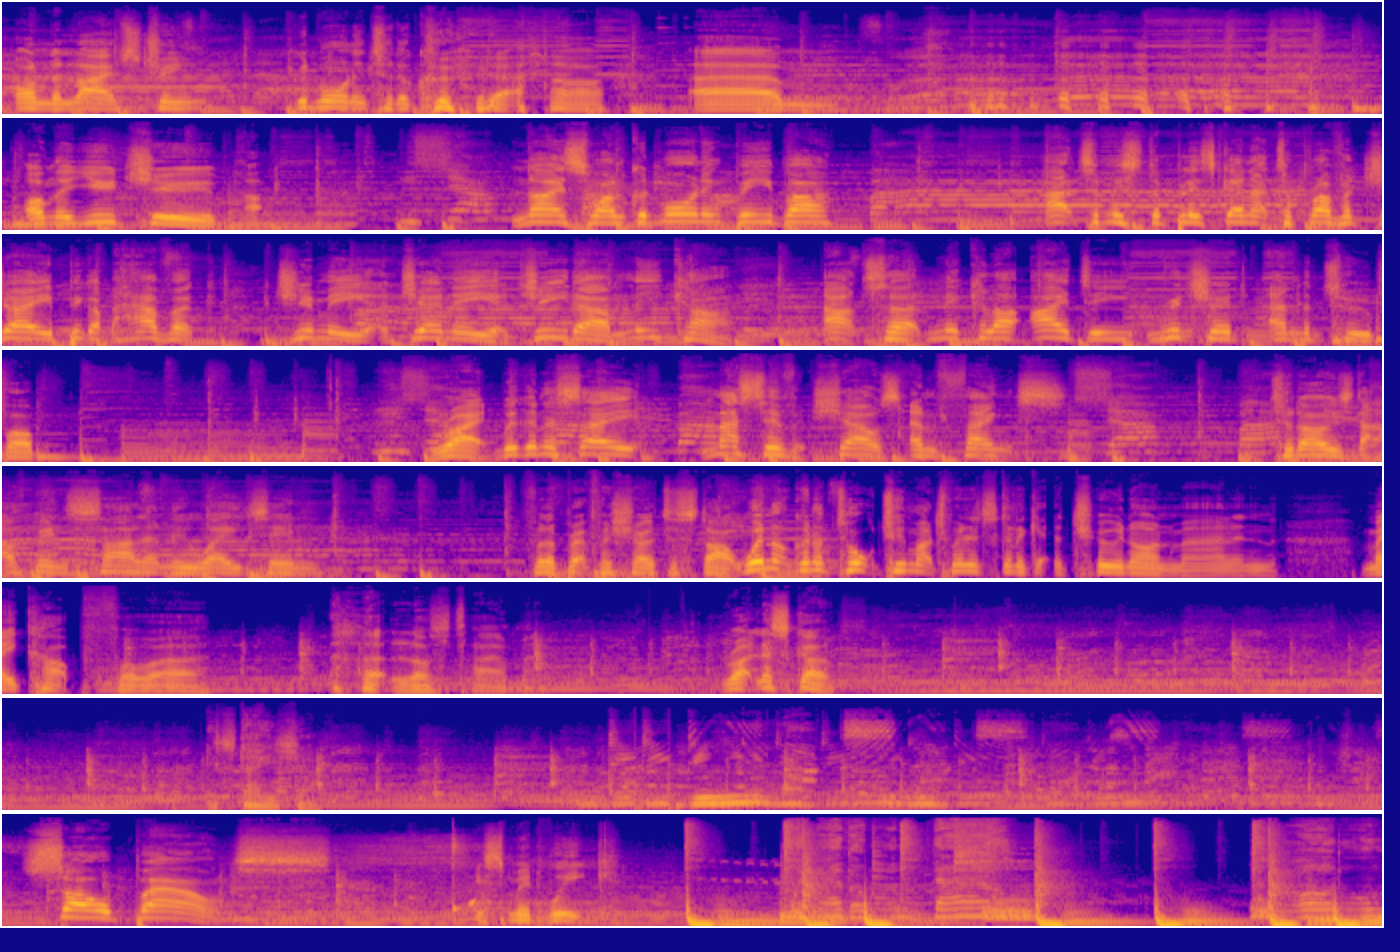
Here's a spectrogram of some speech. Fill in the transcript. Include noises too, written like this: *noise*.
on the live stream. Good morning to the crew that *laughs* are um, *laughs* on the YouTube. Uh, nice one. Good morning, Bieber. Out to Mr. Bliss, going out to Brother Jay. Big up Havoc, Jimmy, Jenny, Jida, Mika. Out to Nicola, ID, Richard, and the two Bob. Right, we're going to say massive shouts and thanks to those that have been silently waiting for the breakfast show to start. We're not going to talk too much. We're just going to get the tune on, man, and make up for uh, *laughs* lost time, man. Right, let's go. It's Deja. Soul bounce. It's midweek. Whenever I'm down, on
